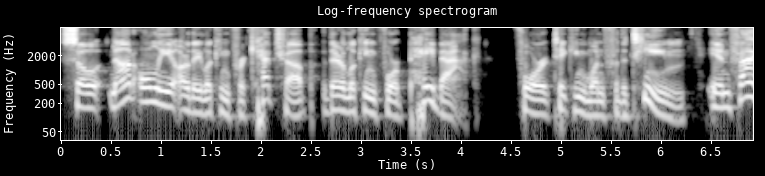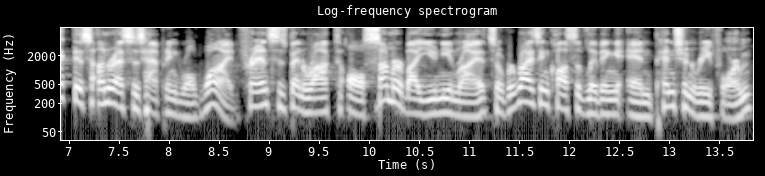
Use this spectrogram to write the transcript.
So not only are they looking for catch up, they're looking for payback for taking one for the team. In fact, this unrest is happening worldwide. France has been rocked all summer by union riots over rising costs of living and pension reform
